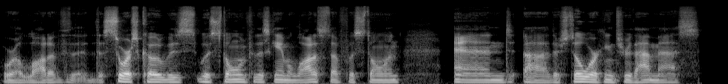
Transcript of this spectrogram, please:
where a lot of the, the, source code was was stolen for this game. A lot of stuff was stolen, and uh, they're still working through that mess.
